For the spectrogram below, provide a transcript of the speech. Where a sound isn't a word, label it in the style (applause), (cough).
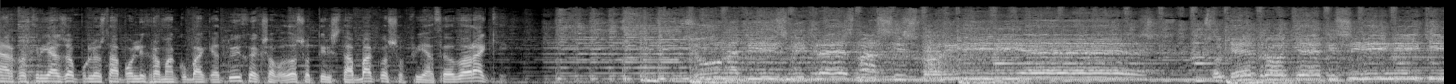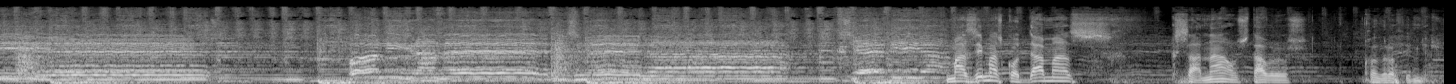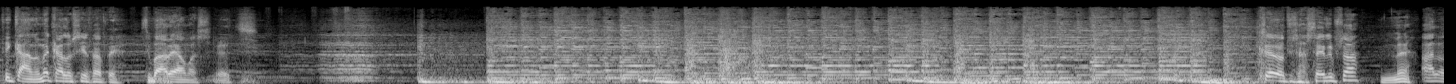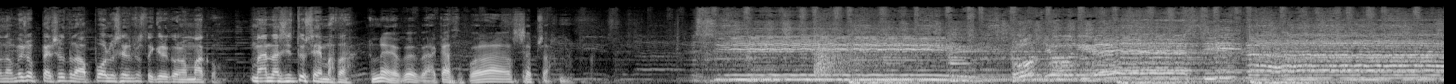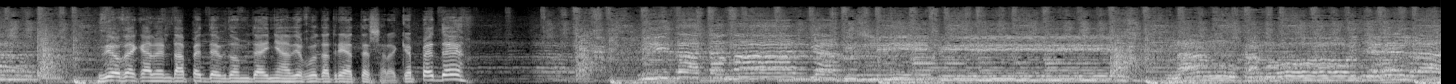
Νέαρχος Κυριαζόπουλος στα πολύχρωμα κουμπάκια του ήχου, έξω από εδώ Σωτήρης Ταμπάκο, Σοφία Θεοδωράκη. Ζούμε τις μικρές μας ιστορίες Στο κέντρο και τις συνοικίες Όνειρα μεθυσμένα Σχέδια Μαζί μας, κοντά μας, ξανά ο Σταύρος Χονδροθύμιος. Τι κάνουμε, καλώς ήρθατε στην παρέα μας. Έτσι. Ξέρω ότι σας έλειψα, Ναι, αλλά νομίζω περισσότερο από όλους έλειψα στον κύριο Οικονομάκο. Με αναζητούσε, έμαθα. ναι βέβαια, κάθε φορά σε ψάχνα. εσύ 2, 10, 95, 79, 283, 4 και 5. Είδα τα μάτια της λύπης να μου χαμογελάνε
